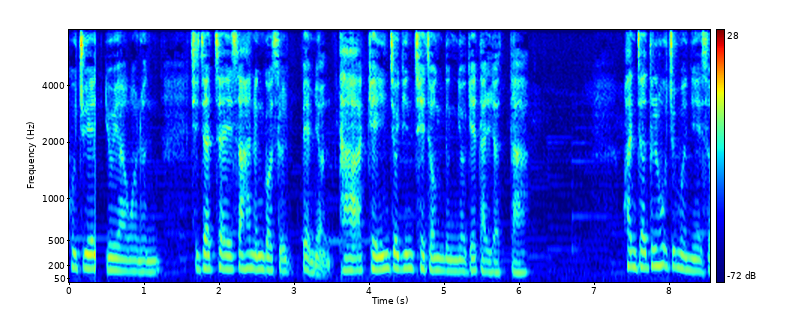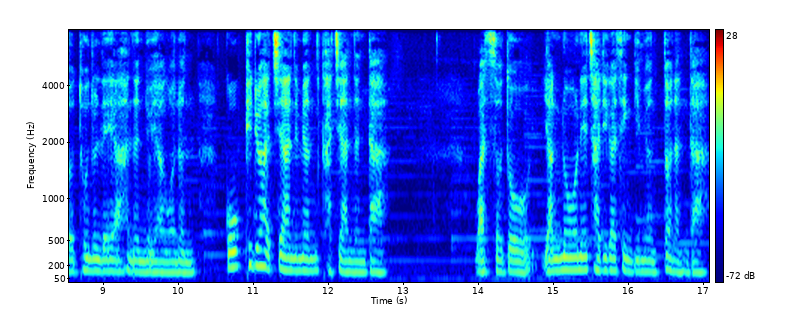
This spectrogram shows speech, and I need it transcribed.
호주의 요양원은 지자체에서 하는 것을 빼면 다 개인적인 재정 능력에 달렸다. 환자들 호주머니에서 돈을 내야 하는 요양원은 꼭 필요하지 않으면 가지 않는다. 왔어도 양로원에 자리가 생기면 떠난다.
